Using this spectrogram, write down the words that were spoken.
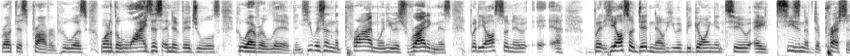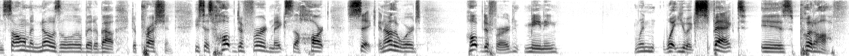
wrote this proverb, who was one of the wisest individuals who ever lived, and he was in the prime when he was writing this. But he also knew, uh, but he also did know he would be going into a season of depression. Solomon knows a little bit about depression. He says, "Hope deferred makes the heart sick." In other words, hope deferred meaning when what you expect is put off,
